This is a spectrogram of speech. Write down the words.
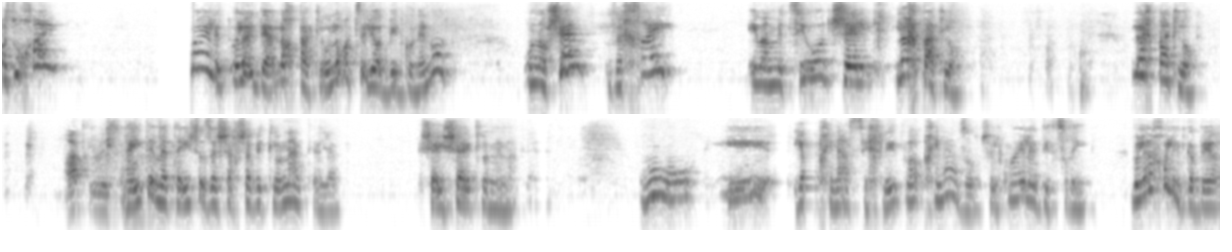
אז הוא חי. הוא ילד, הוא לא יודע, לא אכפת לו, הוא לא רוצה להיות בהתגוננות, הוא נושם וחי עם המציאות של לא אכפת לו. לא אכפת לו. לא ראיתם את האיש הזה שעכשיו התלוננתי עליו, כשהאישה התלוננה. הוא, היא, היא הבחינה השכלית, והוא הבחינה הזאת של כמו ילד יצרי, והוא לא יכול להתגבר.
